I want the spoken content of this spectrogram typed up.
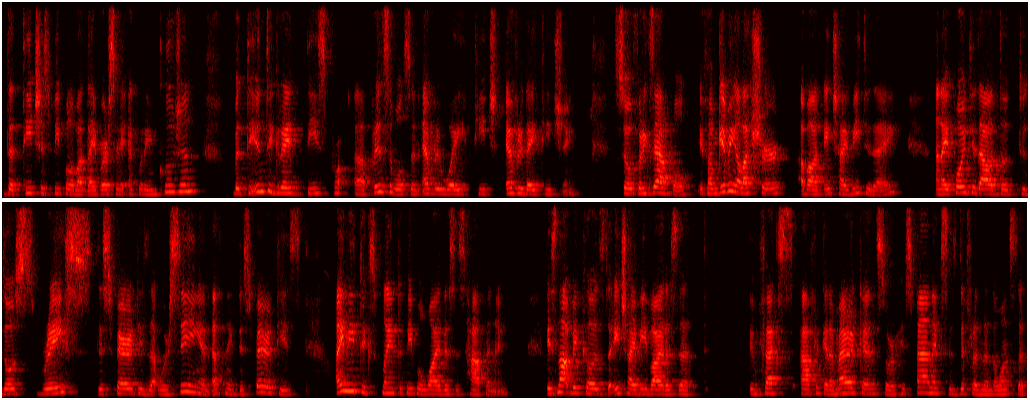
that teaches people about diversity, equity, inclusion, but to integrate these uh, principles in every way teach everyday teaching. So for example if i'm giving a lecture about hiv today and i pointed out the, to those race disparities that we're seeing and ethnic disparities i need to explain to people why this is happening. It's not because the hiv virus that infects african americans or hispanics is different than the ones that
